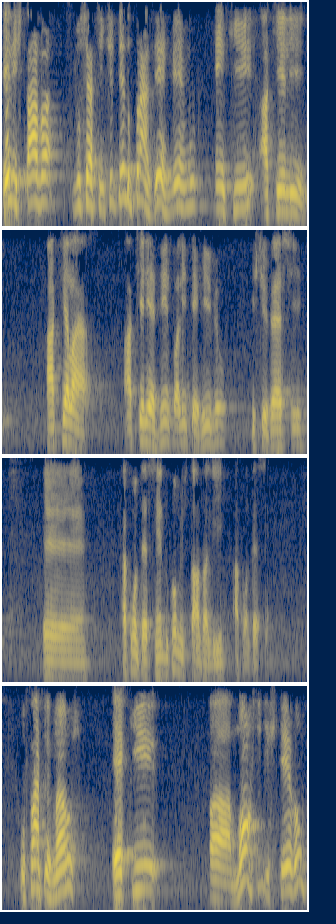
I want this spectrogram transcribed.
ele estava, no certo sentido, tendo prazer mesmo em que aquele, aquela, aquele evento ali terrível estivesse é, acontecendo como estava ali acontecendo. O fato, irmãos, é que a morte de Estevão,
